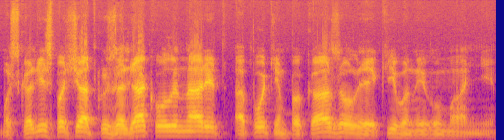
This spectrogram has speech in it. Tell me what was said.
Москалі спочатку залякували нарід, а потім показували, які вони гуманні.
